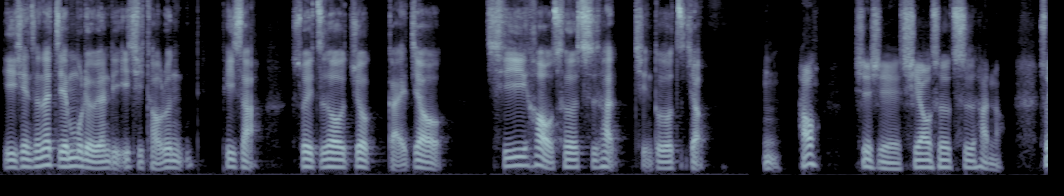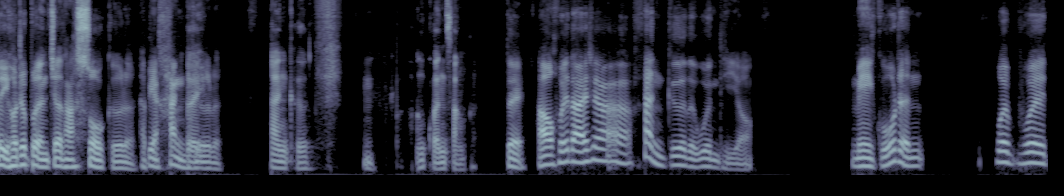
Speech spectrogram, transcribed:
以前曾在节目留言里一起讨论披萨，所以之后就改叫七号车痴汉，请多多指教。嗯，好，谢谢七号车痴汉哦，所以以后就不能叫他瘦哥了，他变汉哥了，汉哥，嗯，汉馆长。对，好，回答一下汉哥的问题哦。美国人会不会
